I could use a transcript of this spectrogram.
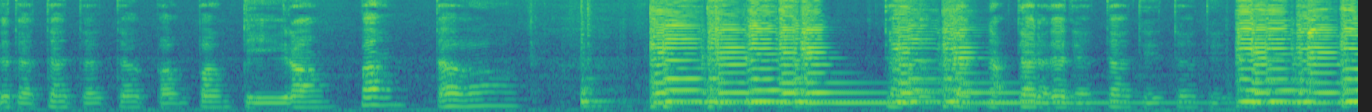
Da da da da da da bum bum dee ram bum da. Da da no da da da da da da da.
